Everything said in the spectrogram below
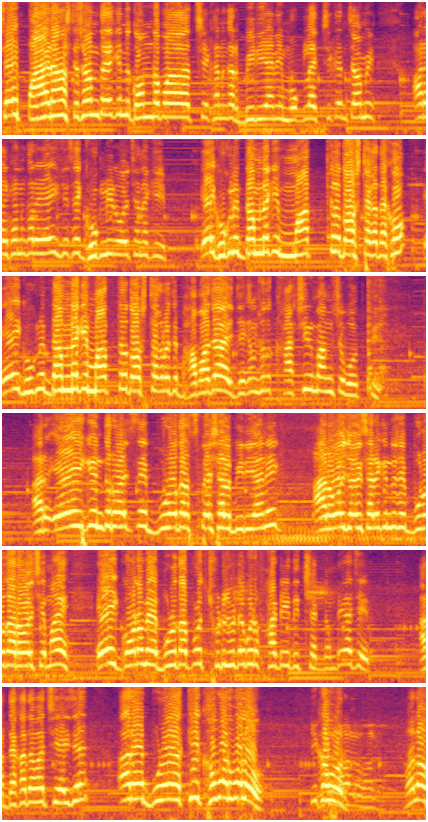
সেই পায়রাঙ্গা স্টেশন থেকে কিন্তু গন্ধ পাওয়া যাচ্ছে। এখানকার বিরিয়ানি, মোগলাই চিকেন চাউমিন। আর এখানকার এই যে সেই ঘুগনি রয়েছে নাকি? এই ঘুগনির দাম নাকি মাত্র দশ টাকা। দেখো, এই ঘুগনির দাম নাকি মাত্র দশ টাকা রয়েছে। ভাবা যায়, যেখানে শুধু খাসির মাংস ভর্তি। আর এই কিন্তু রয়েছে বুড়োদার স্পেশাল বিরিয়ানি। আর ওই যে ওই সাইডে কিন্তু সেই বুড়োদা রয়েছে মানে এই গরমে বুড়োদা পুরো ছুটে ছুটে পুরো ফাটিয়ে দিচ্ছে একদম ঠিক আছে? আর দেখাতে পাচ্ছি এই যে আরে বুড়োদা কি খবর বলো? কি খবর? ভালো বলো।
